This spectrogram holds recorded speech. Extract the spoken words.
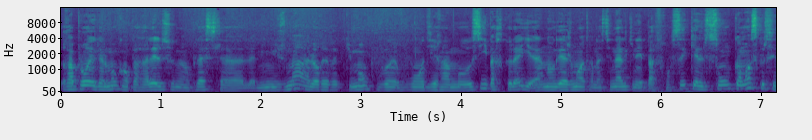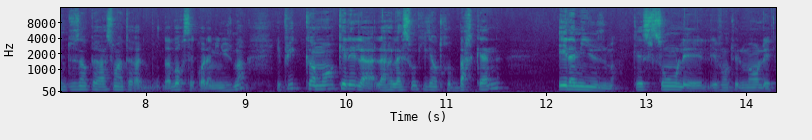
Rappelons également qu'en parallèle se met en place la, MINUSMA. Alors effectivement, pouvez-vous en dire un mot aussi Parce que là, il y a un engagement international qui n'est pas français. Quelles sont, comment est-ce que ces deux opérations interagissent D'abord, c'est quoi la MINUSMA? Et puis, comment, quelle est la, relation qu'il y a entre Barkhane et la MINUSMA? Quelles sont les, éventuellement les,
